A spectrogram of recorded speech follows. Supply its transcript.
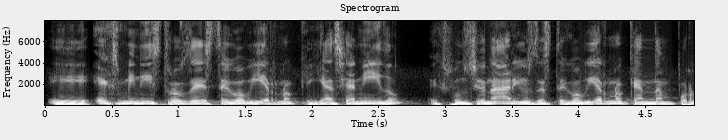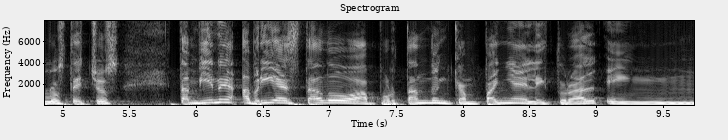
eh, exministros de este gobierno que ya se han ido, exfuncionarios de este gobierno que andan por los techos, también habría estado aportando en campaña electoral en,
